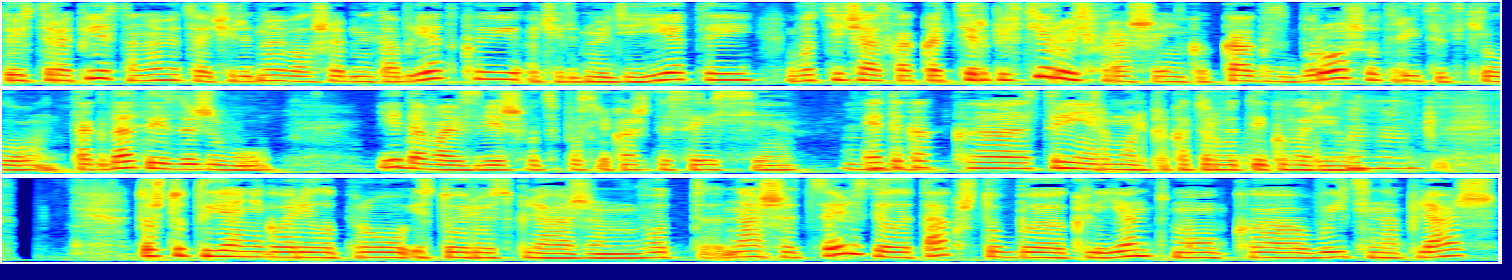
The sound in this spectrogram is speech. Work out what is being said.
То есть терапия становится очередной волшебной таблеткой, очередной диетой. Вот сейчас как оттерапевтируюсь хорошенько, как сброшу 30 кило, тогда-то и заживу и давай взвешиваться после каждой сессии. Угу. Это как э, с тренером, Оль, про которого ты говорила. Угу. То, что ты, я не говорила про историю с пляжем. Вот наша цель сделать так, чтобы клиент мог э, выйти на пляж,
